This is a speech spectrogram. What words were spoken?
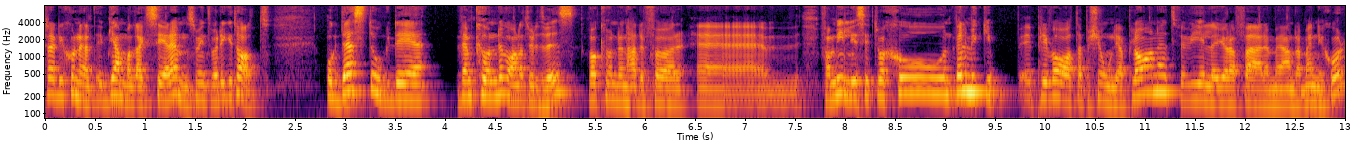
traditionellt, ett gammaldags CRM som inte var digitalt. Och där stod det vem kunden var naturligtvis, vad kunden hade för eh, familjesituation, väldigt mycket privata personliga planet för vi gillar att göra affärer med andra människor.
